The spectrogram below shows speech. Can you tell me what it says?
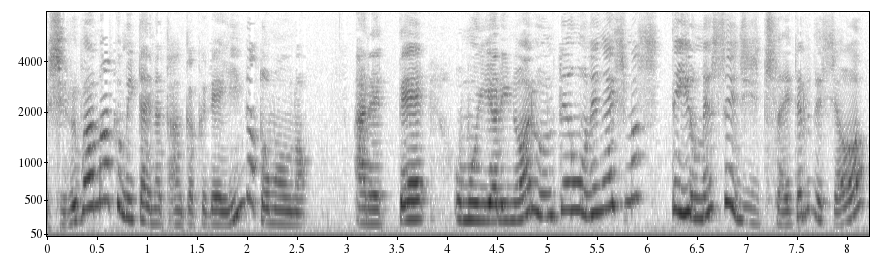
シルバーマークみたいな感覚でいいんだと思うの。あれって思いやりのある運転をお願いしますっていうメッセージ伝えてるでしょ。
